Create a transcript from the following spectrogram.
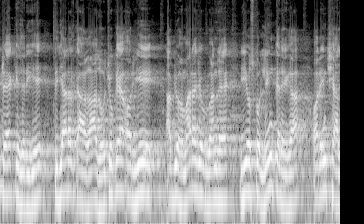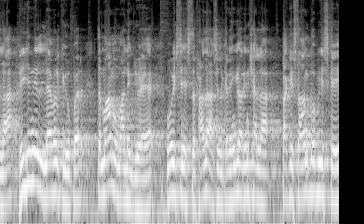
ट्रैक के ज़रिए तजारत का आगाज़ हो चुका है और ये अब जो हमारा जो बन रहा है, ये उसको लिंक करेगा और इन रीजनल लेवल के ऊपर तमाम ममालिक जो है वो इससे इस्ता हासिल करेंगे और इन पाकिस्तान को भी इसके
